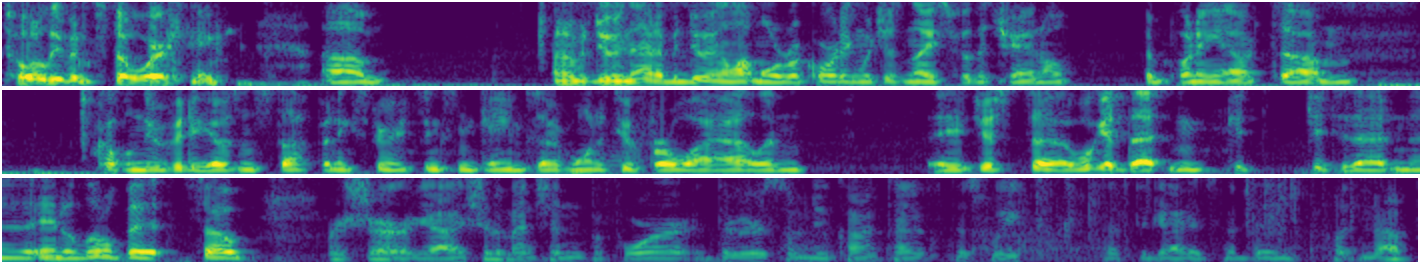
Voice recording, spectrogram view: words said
totally been still working. Um, and I've been doing that. I've been doing a lot more recording, which is nice for the channel. Been putting out um, couple new videos and stuff. Been experiencing some games I've wanted to for a while, and they just uh, we'll get that and get get to that in a, in a little bit. So For sure, yeah. I should have mentioned before there is some new content this week that the guys have been putting up.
